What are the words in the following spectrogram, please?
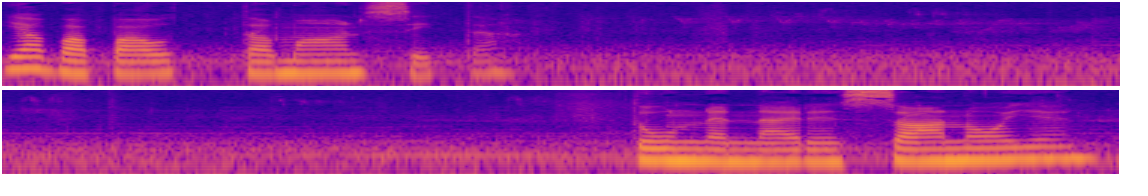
ja vapauttamaan sitä. Tunne näiden sanojen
